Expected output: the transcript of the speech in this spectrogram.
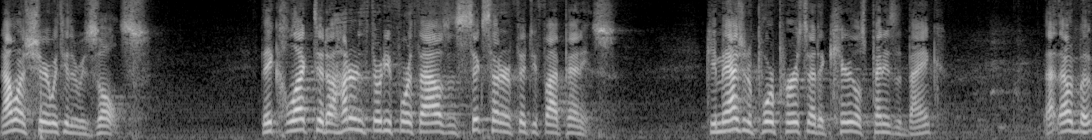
And I want to share with you the results. They collected 134,655 pennies. Can you imagine a poor person had to carry those pennies to the bank? That, that must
